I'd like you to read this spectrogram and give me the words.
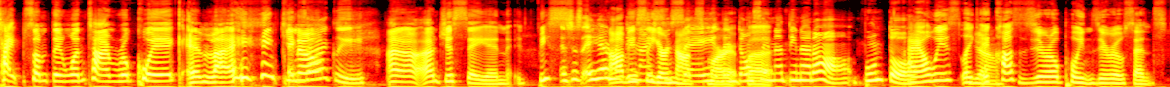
mistype something one time real quick and like, you know, exactly. I, I'm just saying, be. It's just you obviously nice you're not say, smart, Then don't say nothing at all. Punto. I always like Yeah. it costs 0.0 cents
